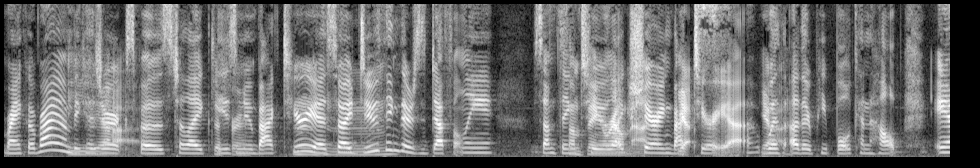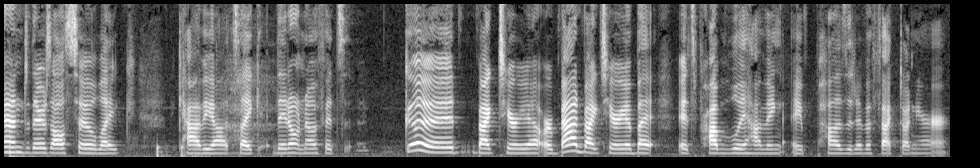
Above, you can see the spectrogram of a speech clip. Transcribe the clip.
microbiome because you're exposed to like these new bacteria. So I do mm-hmm. think there's definitely something, Something to like that. sharing Yes. bacteria with other people can help. And there's also like caveats like they don't know if it's good bacteria or bad bacteria, but it's probably having a positive effect on your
